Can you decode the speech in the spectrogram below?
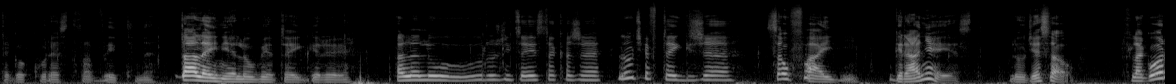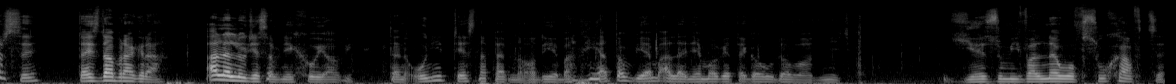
tego kurestwa wytnę. Dalej nie lubię tej gry. Ale lu- różnica jest taka, że ludzie w tej grze są fajni. Gra nie jest. Ludzie są. Flag Warsy to jest dobra gra, ale ludzie są w niej chujowi. Ten unit jest na pewno odjebany. Ja to wiem, ale nie mogę tego udowodnić. Jezu, mi walnęło w słuchawce.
